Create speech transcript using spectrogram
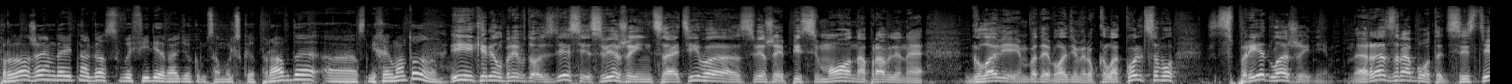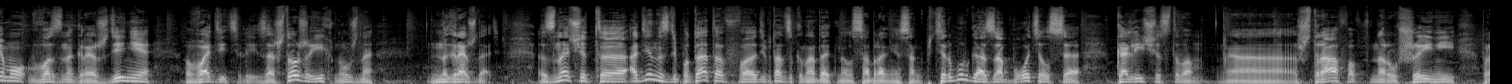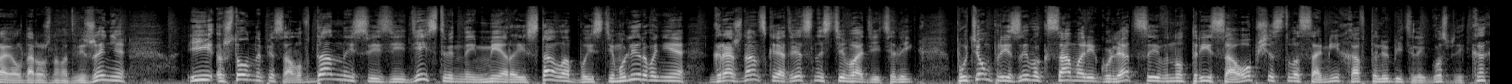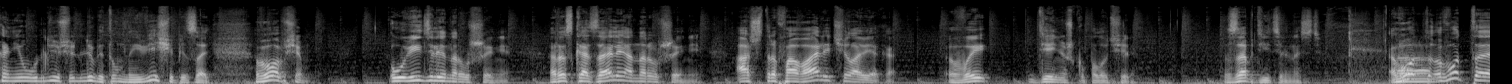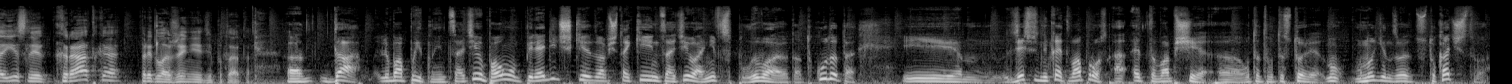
Продолжаем давить на газ в эфире радио «Комсомольская правда» а, с Михаилом Антоновым. И Кирилл Бревдо. Здесь свежая инициатива, свежее письмо, направленное главе МВД Владимиру Колокольцеву с предложением разработать систему вознаграждения водителей. За что же их нужно награждать. Значит, э, один из депутатов, э, депутат Законодательного собрания Санкт-Петербурга, озаботился количеством э, штрафов, нарушений правил дорожного движения. И что он написал? В данной связи действенной мерой стало бы стимулирование гражданской ответственности водителей путем призыва к саморегуляции внутри сообщества самих автолюбителей. Господи, как они любят умные вещи писать. В общем, увидели нарушение, рассказали о нарушении, оштрафовали человека, вы денежку получили за бдительность. Вот, а... вот, э, если кратко, предложение депутата. А, да, любопытная инициатива. По-моему, периодически вообще такие инициативы, они всплывают откуда-то. И здесь возникает вопрос, а это вообще, э, вот эта вот история, ну, многие называют это стукачество.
